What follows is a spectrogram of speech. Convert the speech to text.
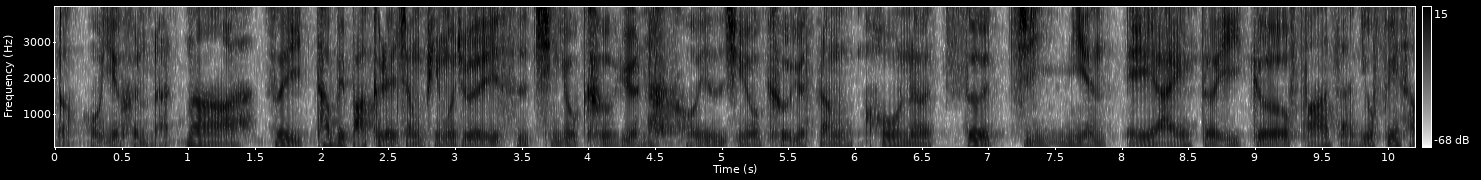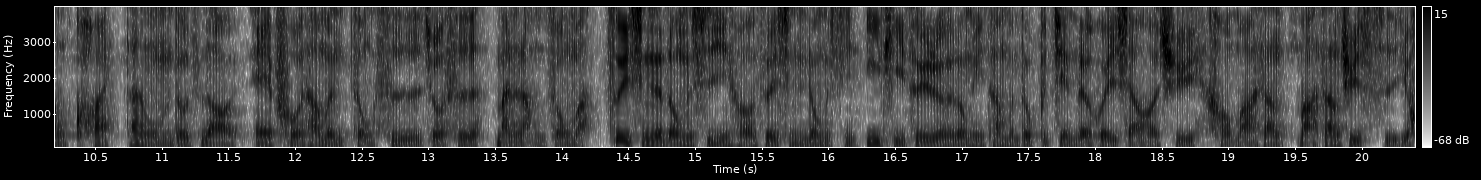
了哦，也很难。那所以它被巴克莱降频，我觉得也是情有可原了 哦，也是情有可原。然后呢，这几年 AI 的一个发展又非常快，但我们都知道 Apple 他们总是就是慢郎中嘛，最新的东西哈，最新的东西，议题最热的东西，他们都不见得会想要去。好，马上马上去使用。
